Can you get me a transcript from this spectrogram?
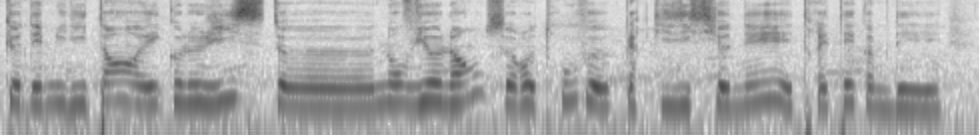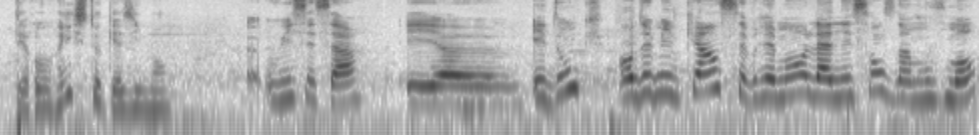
que des militants écologistes euh, non violents se retrouvent perquisitionnés et traités comme des terroristes quasiment. Oui, c'est ça. Et, euh, et donc, en 2015, c'est vraiment la naissance d'un mouvement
